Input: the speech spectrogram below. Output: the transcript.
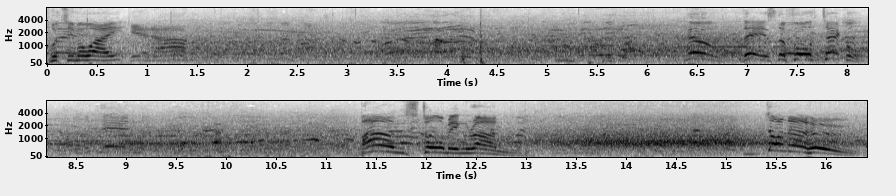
puts him away. Get up. Held. There's the fourth tackle. Number 10. Barnstorming run. Donahue.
